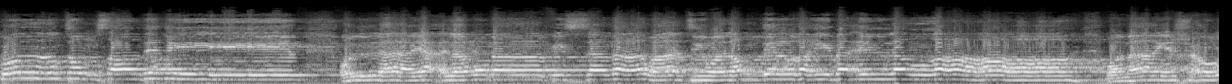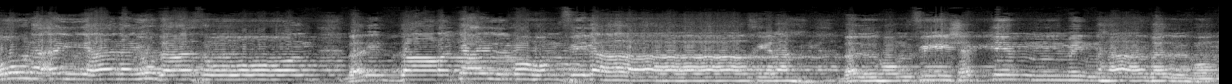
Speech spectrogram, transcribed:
كنتم صادقين قل لا يعلم من في السماوات والأرض الغيب إلا الله وما يشعرون أيان يبعثون بل ادارك علمهم في الآخرة بل هم في شك منها بل هم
